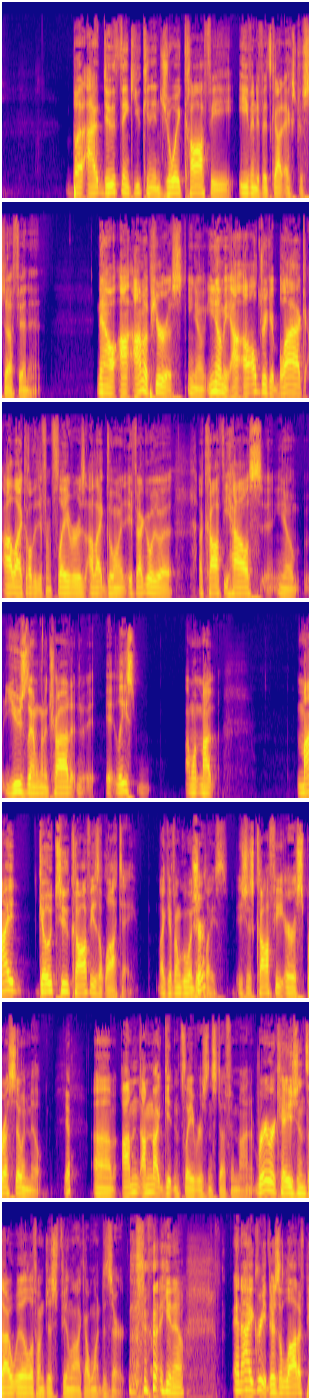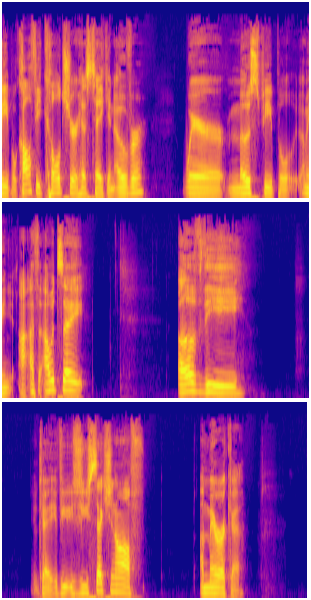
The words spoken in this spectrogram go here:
but I do think you can enjoy coffee even if it's got extra stuff in it. Now, I, I'm a purist. You know, you know me. I, I'll drink it black. I like all the different flavors. I like going. If I go to a, a coffee house, you know, usually I'm going to try it. At least I want my my go to coffee is a latte. Like if I'm going to a place, it's just coffee or espresso and milk. Yep. Um, I'm I'm not getting flavors and stuff in mine. Rare occasions I will if I'm just feeling like I want dessert, you know. And I agree. There's a lot of people. Coffee culture has taken over, where most people. I mean, I I, would say of the Okay, if you if you section off America,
